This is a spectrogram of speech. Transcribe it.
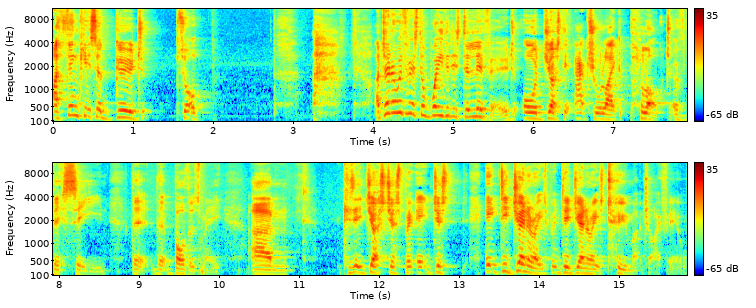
I think it's a good sort of. I don't know whether it's the way that it's delivered or just the actual like plot of this scene that that bothers me, because it just just but it just it degenerates, but degenerates too much. I feel.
